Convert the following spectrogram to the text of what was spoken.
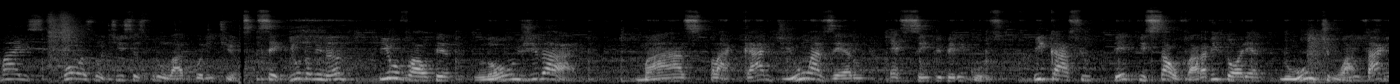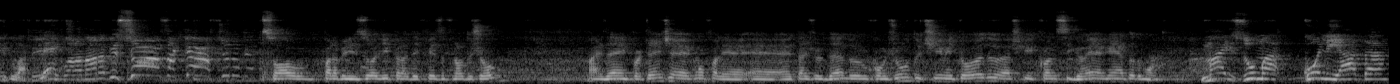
Mas boas notícias para o lado corintiano. Seguiu dominando e o Walter longe da área. Mas placar de 1 a 0 é sempre perigoso. E Cássio teve que salvar a vitória no último ataque do Atlético. O pessoal parabenizou ali pela defesa no final do jogo. Mas é importante, é, como eu falei, é estar tá ajudando o conjunto, o time todo. Acho que quando se ganha, ganha todo mundo. Mais uma goleada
